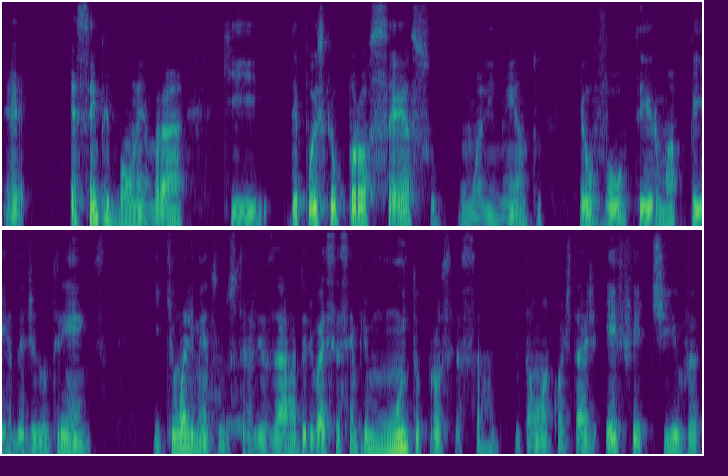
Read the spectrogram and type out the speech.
É, é sempre bom lembrar que depois que eu processo um alimento, eu vou ter uma perda de nutrientes. E que um alimento industrializado ele vai ser sempre muito processado. Então, a quantidade efetiva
